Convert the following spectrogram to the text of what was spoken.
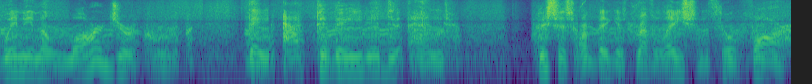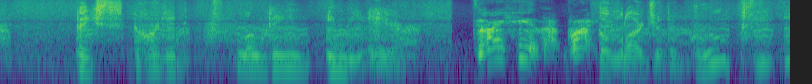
When in a larger group, they activated and... This is our biggest revelation so far. They started floating in the air. Did I hear that right? The larger the group, the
